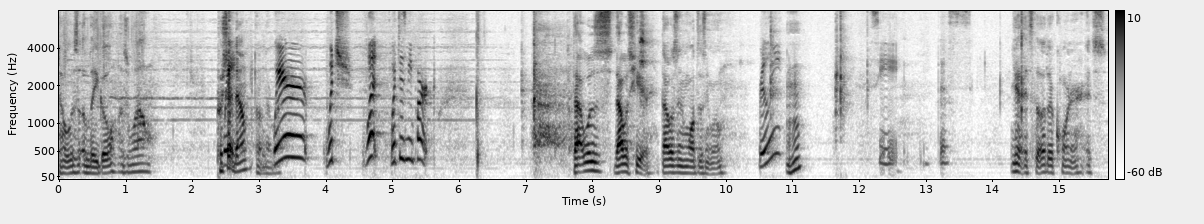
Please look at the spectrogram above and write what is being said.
That was a Lego as well. Push Wait, that down. Oh. Where? Which? What? What Disney park? That was that was here. That was in Walt Disney World. Really? Mm-hmm. See, this. Yeah, it's the other corner. It's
